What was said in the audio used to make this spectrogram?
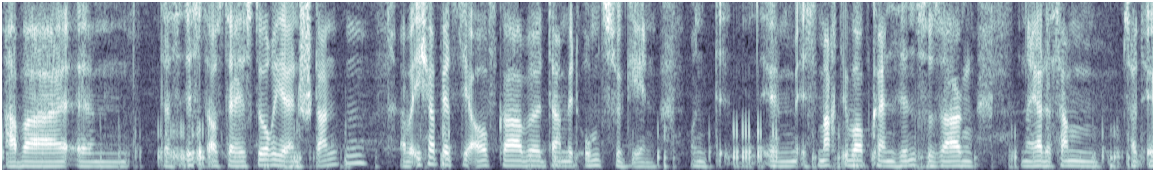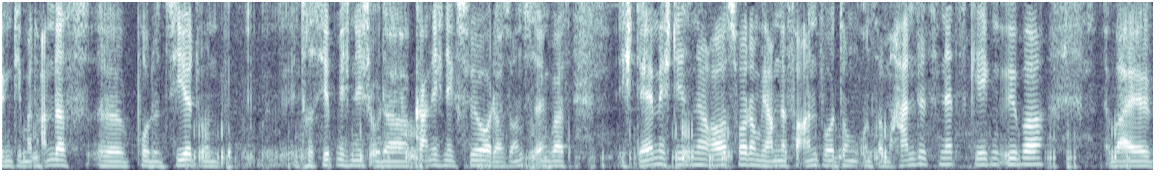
Aber ähm, das ist aus der Historie entstanden, aber ich habe jetzt die Aufgabe, damit umzugehen. Und ähm, es macht überhaupt keinen Sinn zu sagen, naja, das, haben, das hat irgendjemand anders äh, produziert und interessiert mich nicht oder kann ich nichts für oder sonst irgendwas. Ich stelle mich diesen Herausforderungen. Wir haben eine Verantwortung unserem Handelsnetz gegenüber, weil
